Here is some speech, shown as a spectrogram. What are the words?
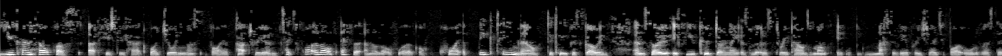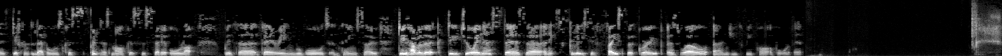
You can help us at History Hack by joining us via Patreon. It takes quite a lot of effort and a lot of work of quite a big team now to keep us going. And so if you could donate as little as £3 a month, it would be massively appreciated by all of us. There's different levels because Princess Marcus has set it all up with uh, varying rewards and things. So do have a look, do join us. There's uh, an exclusive Facebook group as well, and you could be part of all of it.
